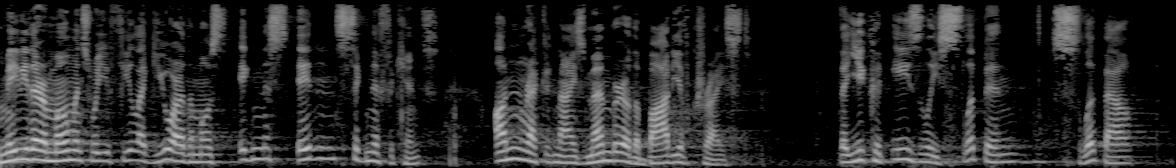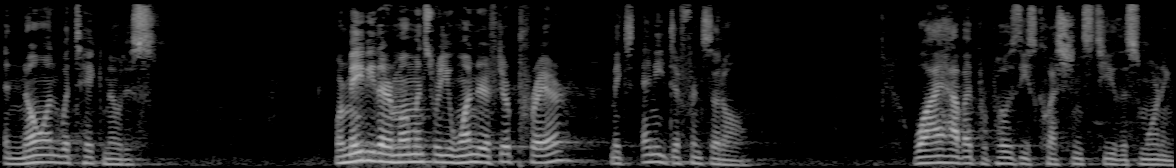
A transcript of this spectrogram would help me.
maybe there are moments where you feel like you are the most insignificant, unrecognized member of the body of Christ. That you could easily slip in, slip out, and no one would take notice. Or maybe there are moments where you wonder if your prayer makes any difference at all. Why have I proposed these questions to you this morning?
